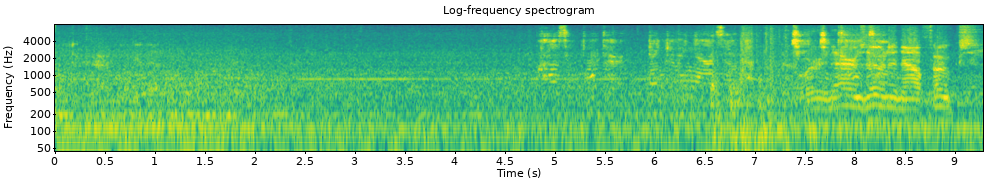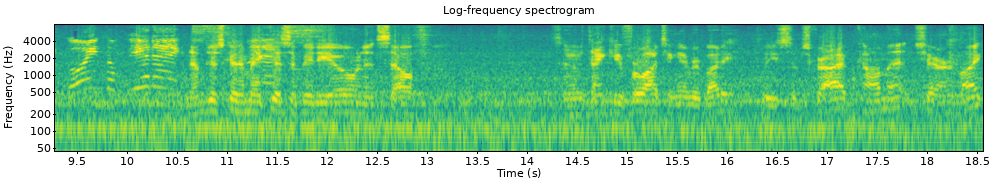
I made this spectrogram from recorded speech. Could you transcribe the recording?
Holy crap, look at that. Crossing border. Entering Arizona. We're in Arizona now, folks. Going to Phoenix. And I'm just going to make this a video in itself. So thank you for watching, everybody. Please subscribe, comment, share, and like.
